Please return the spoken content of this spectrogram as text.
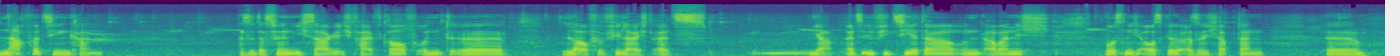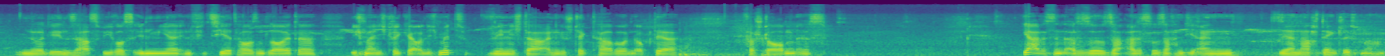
nachvollziehen kann. Also dass wenn ich sage, ich pfeife drauf und äh, laufe vielleicht als ja als Infizierter und aber nicht, wo es nicht ausge, also ich habe dann äh, nur den SARS-Virus in mir, infiziert 1000 Leute. Ich meine, ich kriege ja auch nicht mit, wen ich da angesteckt habe und ob der verstorben ist. Ja, das sind also so, alles so Sachen, die einen sehr nachdenklich machen.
